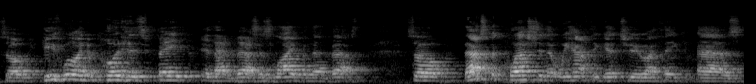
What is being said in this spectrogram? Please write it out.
So he's willing to put his faith in that vest, his life in that vest. So that's the question that we have to get to, I think, as,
